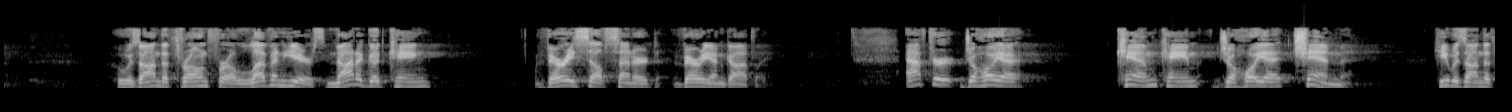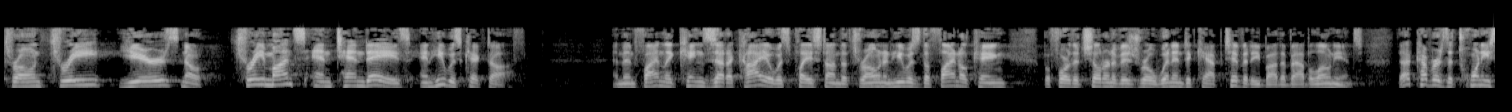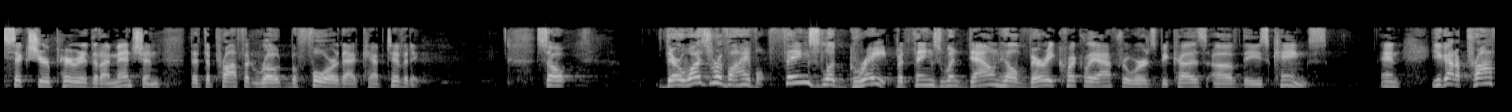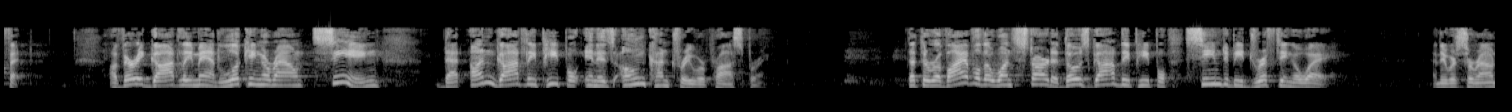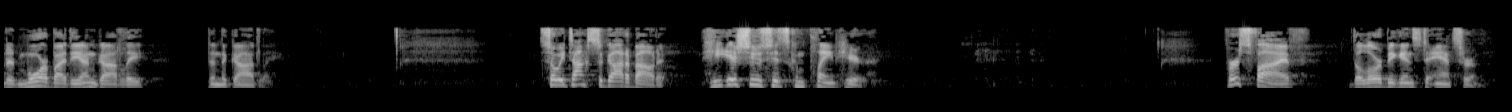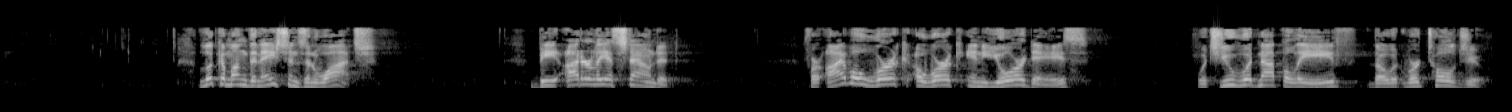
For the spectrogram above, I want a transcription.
who was on the throne for 11 years. Not a good king, very self centered, very ungodly. After Jehoiakim came Jehoiachin. He was on the throne three years, no, three months and ten days, and he was kicked off. And then finally, King Zedekiah was placed on the throne, and he was the final king before the children of Israel went into captivity by the Babylonians. That covers the 26 year period that I mentioned that the prophet wrote before that captivity. So, there was revival. Things looked great, but things went downhill very quickly afterwards because of these kings. And you got a prophet, a very godly man, looking around, seeing that ungodly people in his own country were prospering. That the revival that once started, those godly people seemed to be drifting away. And they were surrounded more by the ungodly than the godly. So he talks to God about it. He issues his complaint here. Verse 5, the Lord begins to answer him. Look among the nations and watch. Be utterly astounded. For I will work a work in your days which you would not believe though it were told you.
